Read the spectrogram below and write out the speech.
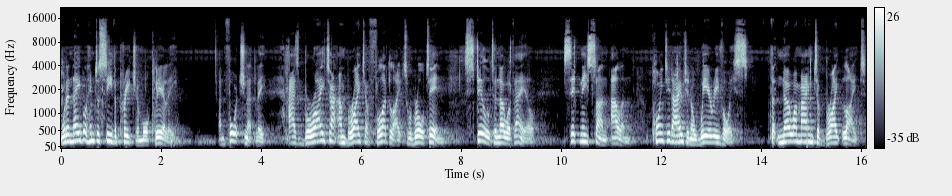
would enable him to see the preacher more clearly. Unfortunately, as brighter and brighter floodlights were brought in, still to no avail, Sidney's son, Alan, pointed out in a weary voice that no amount of bright light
